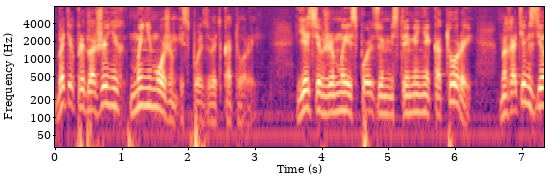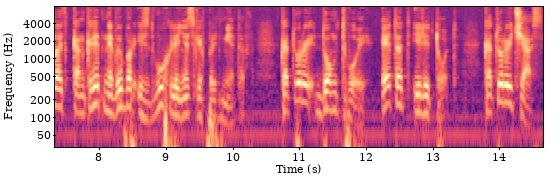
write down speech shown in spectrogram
В этих предложениях мы не можем использовать «который». Если же мы используем местоимение «который», мы хотим сделать конкретный выбор из двух или нескольких предметов. Который дом твой, этот или тот? Который час?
